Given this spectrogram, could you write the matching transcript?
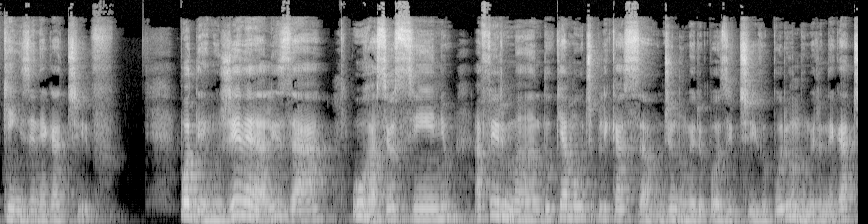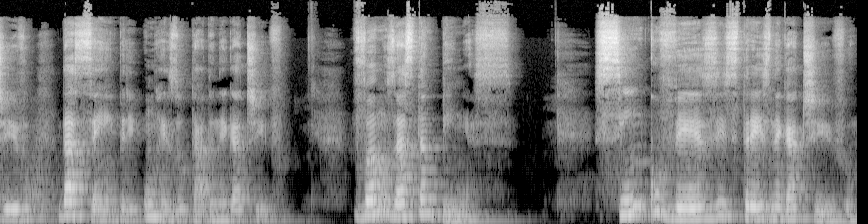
15 negativo. Podemos generalizar o raciocínio afirmando que a multiplicação de número positivo por um número negativo dá sempre um resultado negativo. Vamos às tampinhas. 5 vezes 3 negativo.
